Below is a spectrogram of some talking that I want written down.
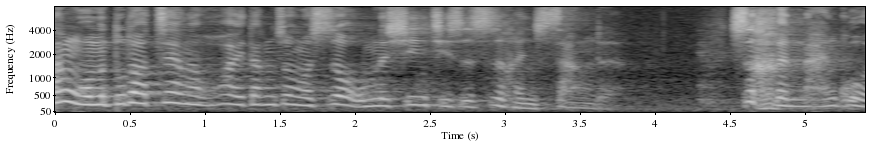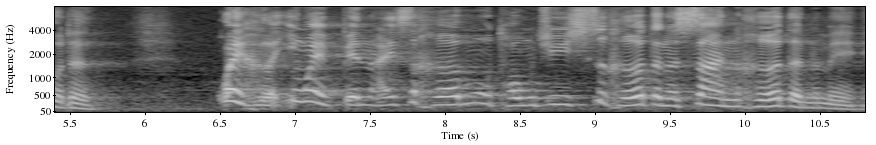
当我们读到这样的话语当中的时候，我们的心其实是很伤的，是很难过的。为何？因为本来是和睦同居，是何等的善，何等的美。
